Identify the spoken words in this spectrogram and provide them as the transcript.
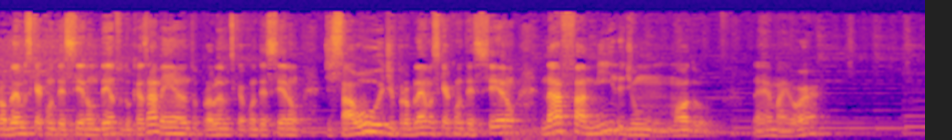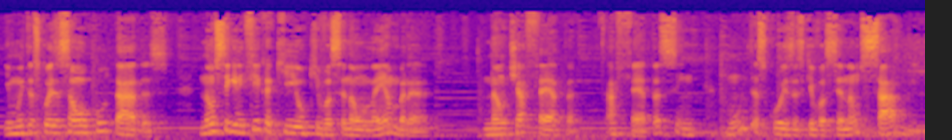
problemas que aconteceram dentro do casamento, problemas que aconteceram de saúde, problemas que aconteceram na família de um modo né, maior. E muitas coisas são ocultadas. Não significa que o que você não lembra não te afeta. Afeta sim. Muitas coisas que você não sabe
